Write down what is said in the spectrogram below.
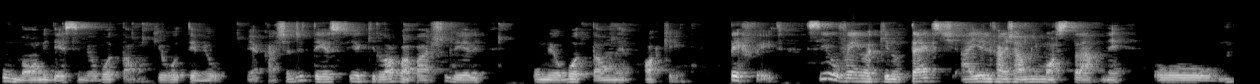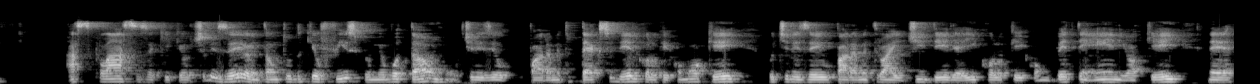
o nome desse meu botão. Aqui eu vou ter meu, minha caixa de texto e aqui logo abaixo dele o meu botão, né? OK. Perfeito. Se eu venho aqui no text, aí ele vai já me mostrar, né, o, as classes aqui que eu utilizei, ou então tudo que eu fiz para o meu botão, utilizei o parâmetro text dele, coloquei como ok, utilizei o parâmetro ID dele aí, coloquei como btn, ok, né?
